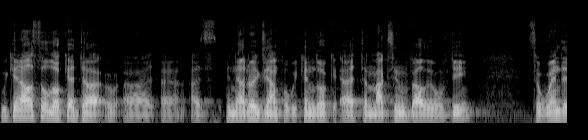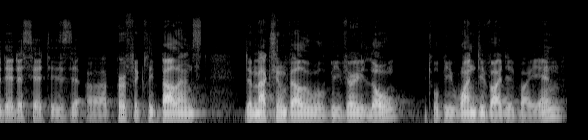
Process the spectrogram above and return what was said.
We can also look at, the, uh, uh, as another example, we can look at the maximum value of D. So when the data set is uh, perfectly balanced, the maximum value will be very low. It will be 1 divided by n.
